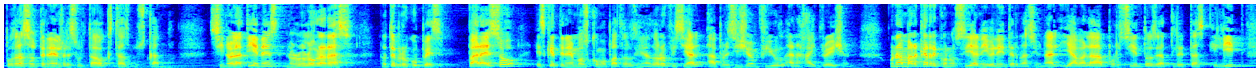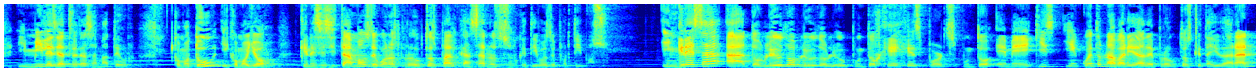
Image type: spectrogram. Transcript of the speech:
podrás obtener el resultado que estás buscando. Si no la tienes, no lo lograrás. No te preocupes. Para eso es que tenemos como patrocinador oficial a Precision Fuel and Hydration, una marca reconocida a nivel internacional y avalada por cientos de atletas elite y miles de atletas amateur, como tú y como yo, que necesitamos de buenos productos para alcanzar nuestros objetivos deportivos. Ingresa a www.ggsports.mx y encuentra una variedad de productos que te ayudarán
